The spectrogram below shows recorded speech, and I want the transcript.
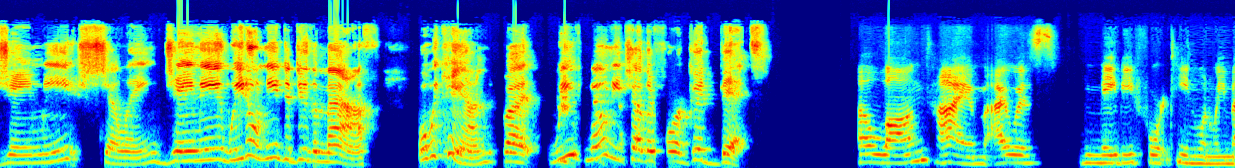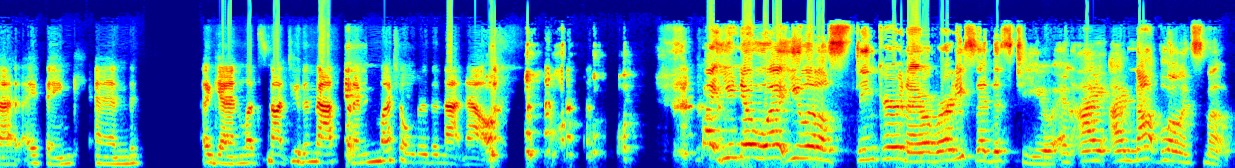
Jaime Schilling. Jaime, we don't need to do the math. Well, we can, but we've known each other for a good bit. A long time. I was maybe 14 when we met, I think. And again, let's not do the math, but I'm much older than that now. but you know what, you little stinker, and I've already said this to you, and I, I'm not blowing smoke.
